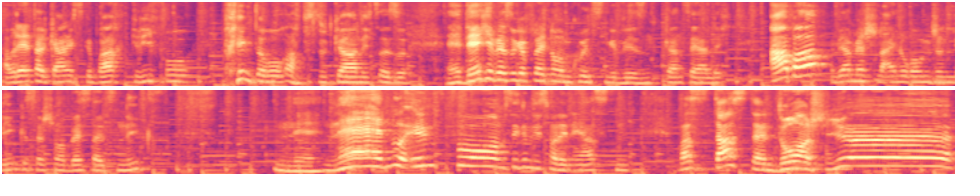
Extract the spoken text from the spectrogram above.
Aber der hat halt gar nichts gebracht. Grifo bringt aber auch absolut gar nichts. Also, äh, der hier wäre sogar vielleicht noch am coolsten gewesen, ganz ehrlich. Aber wir haben ja schon einen orangen Link, ist ja schon mal besser als nichts. Nee, nee, nur Informs. Ich nehme diesmal den ersten. Was ist das denn? Dorsch, yeah!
